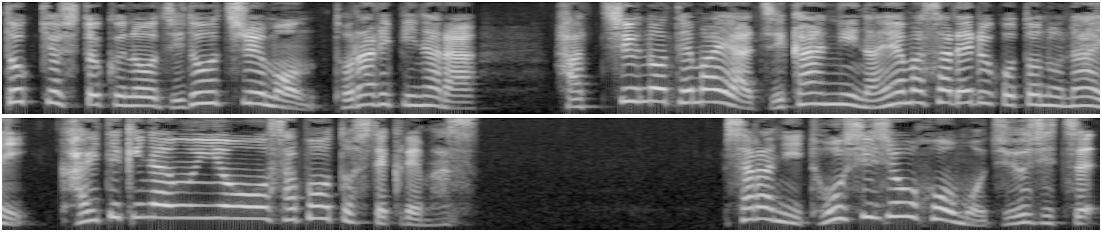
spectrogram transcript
特許取得の自動注文トラリピなら発注の手間や時間に悩まされることのない快適な運用をサポートしてくれます。さらに投資情報も充実。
